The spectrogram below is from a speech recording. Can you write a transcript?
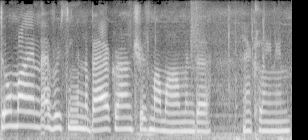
Don't mind everything in the background, just my mom and the and cleaning.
